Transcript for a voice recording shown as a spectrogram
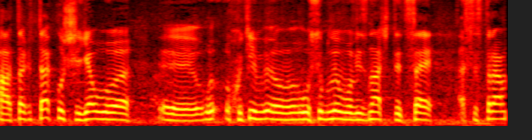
А так також я е, е, хотів е, особливо відзначити це сестра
